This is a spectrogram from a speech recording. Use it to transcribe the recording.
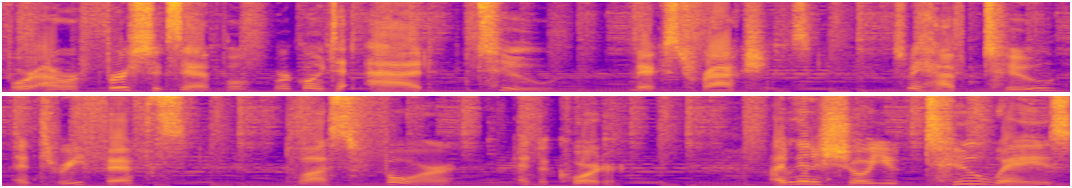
For our first example, we're going to add two mixed fractions. So we have 2 and 3 fifths plus 4 and a quarter. I'm going to show you two ways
